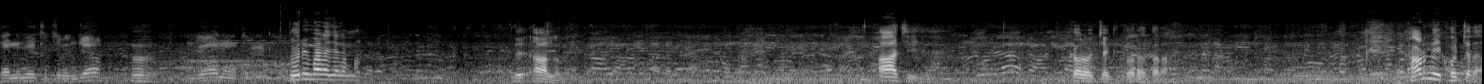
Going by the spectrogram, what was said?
9854 ਹਾਂ। 50963 ਤੋਰੀ ਮਾੜਾ ਜਿਹਾ ਲੰਮਾ। ਤੇ ਆ ਲਓ। ਆ ਚੀਜ਼ ਹੈ ਕਰੋ ਚੈੱਕ ਤੋਰਾ ਤਰਾ। ਖੜਮੀ ਖੋਚਦਾ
